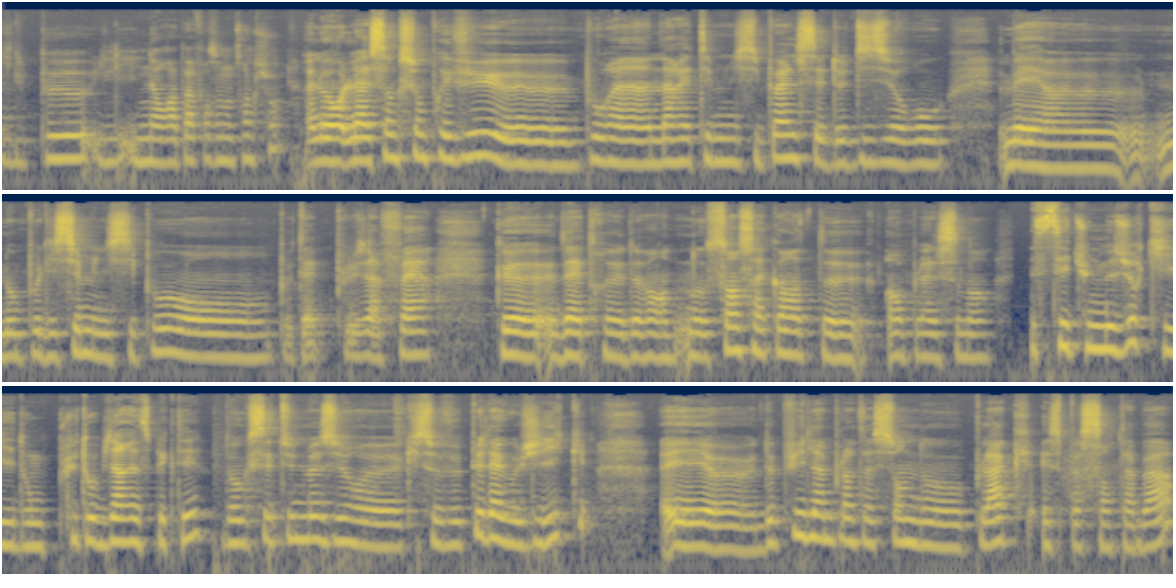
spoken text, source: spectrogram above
il peut, n'aura pas forcément de sanction Alors la sanction prévue euh, pour un arrêté municipal, c'est de 10 euros. Mais euh, nos policiers municipaux ont peut-être plus à faire que d'être devant nos 150 euh, emplacements. C'est une mesure qui est donc plutôt bien respectée Donc c'est une mesure qui se veut pédagogique. Et depuis l'implantation de nos plaques espace sans tabac,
